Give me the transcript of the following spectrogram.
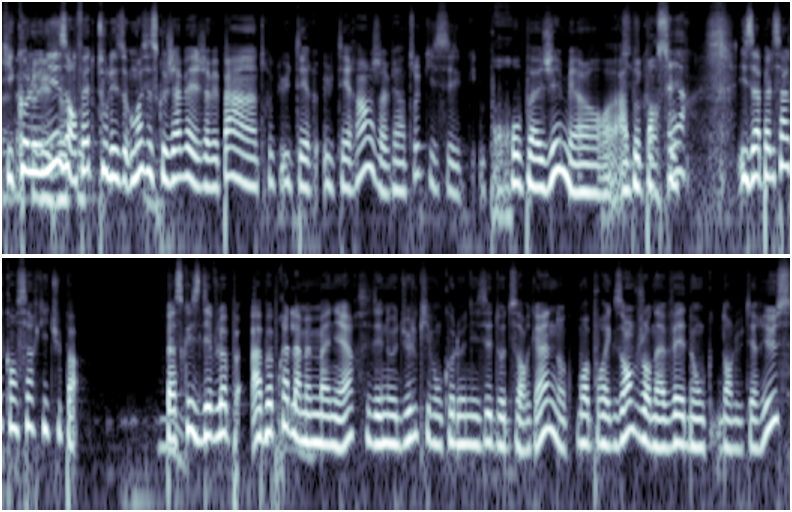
qui, colonise en fait tous les. Moi, c'est ce que j'avais. J'avais pas un truc utér- utérin, j'avais un truc qui s'est propagé, mais alors un peu partout. cancer? Ils appellent ça le cancer qui tue pas. Parce qu'ils se développent à peu près de la même manière. C'est des nodules qui vont coloniser d'autres organes. Donc moi, pour exemple, j'en avais donc dans l'utérus,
